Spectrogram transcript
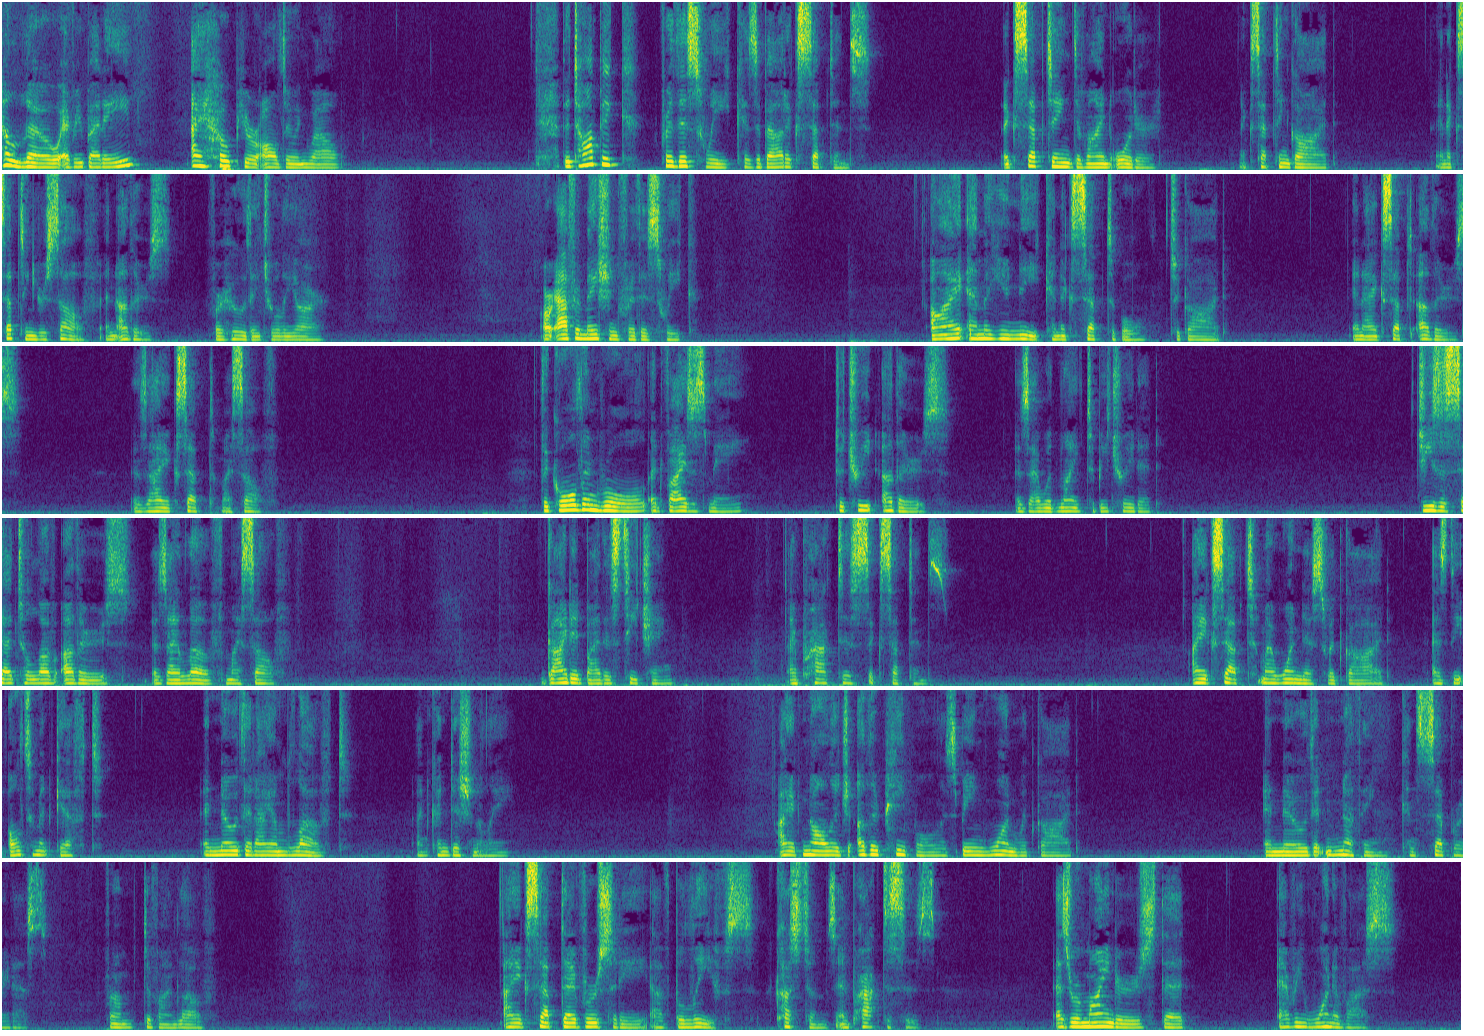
Hello, everybody. I hope you're all doing well. The topic for this week is about acceptance accepting divine order, accepting God, and accepting yourself and others for who they truly are. Our affirmation for this week I am a unique and acceptable to God, and I accept others as I accept myself. The Golden Rule advises me to treat others as I would like to be treated. Jesus said to love others as I love myself. Guided by this teaching, I practice acceptance. I accept my oneness with God as the ultimate gift and know that I am loved unconditionally. I acknowledge other people as being one with God and know that nothing can separate us from divine love. I accept diversity of beliefs, customs, and practices as reminders that every one of us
